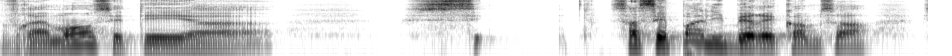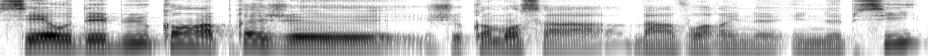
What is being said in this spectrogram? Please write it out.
vraiment, c'était... Euh, ça s'est pas libéré comme ça. C'est au début quand après je, je commence à ben, avoir une, une psy,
